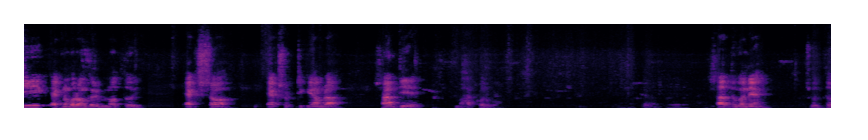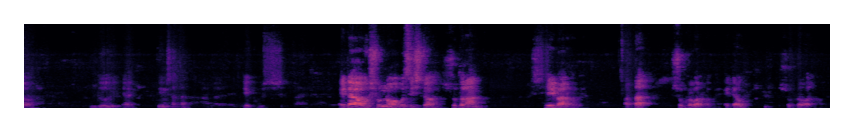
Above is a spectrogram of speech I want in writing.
ঠিক এক নম্বর অঙ্কের মতোই একশো একষট্টিকে আমরা সাত দিয়ে ভাগ করব। সাত দুগুণে চোদ্দ, দুই, এক, তিন, সাতা একুশ। এটাও শূন্য অবশিষ্ট, সুতরাং সেইবার হবে, অর্থাৎ শুক্রবার হবে, এটাও শুক্রবার হবে।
